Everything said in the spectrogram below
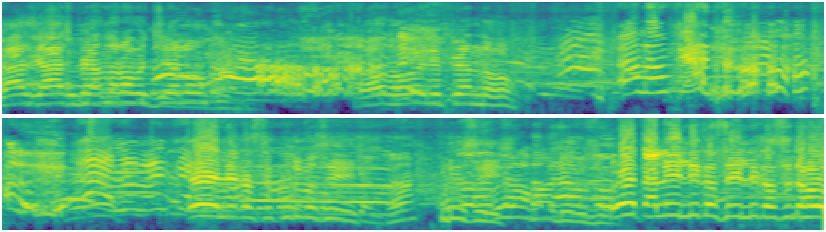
গাছ গাছ প্যান ধরা হচ্ছে হলো দাও দাও এই প্যান দাও এ ইলিত আছে কুড়ি বসি হ্যাঁ কুড়ি বসি এ তাহলে আছে ইলিত আছে দেখো।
